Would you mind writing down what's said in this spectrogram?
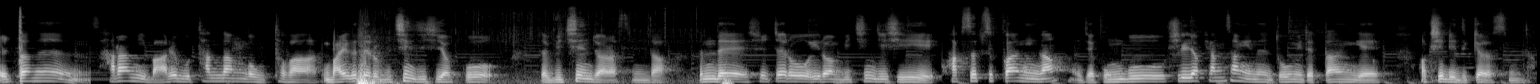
일단은 사람이 말을 못한다는 것부터가 말 그대로 미친 짓이었고 미치는 줄 알았습니다. 근데 실제로 이런 미친 짓이 학습 습관이나 이제 공부 실력 향상에는 도움이 됐다는 게 확실히 느껴졌습니다.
